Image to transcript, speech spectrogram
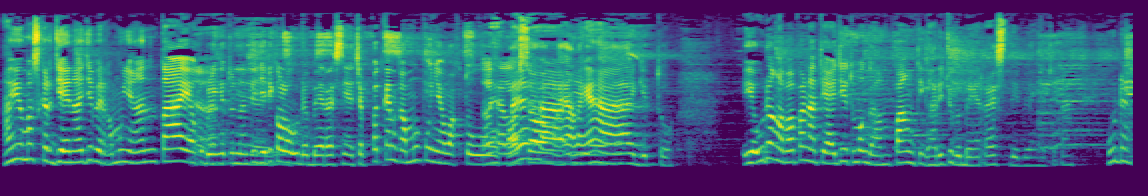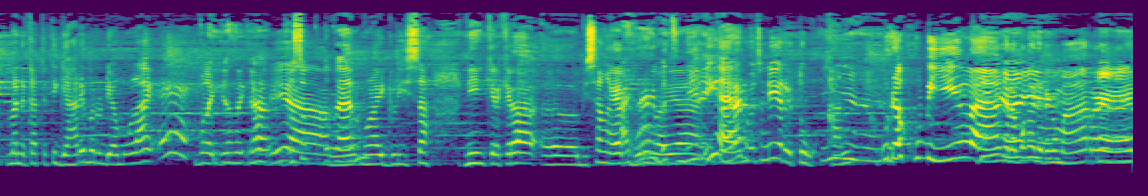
Ayo mas kerjain aja biar kamu nyantai. Aku bilang gitu nanti. jadi kalau udah beresnya cepet kan kamu punya waktu Leha-leha, kosong leha-leha gitu. Ya udah nggak apa-apa nanti aja. Itu mah gampang tiga hari juga beres dia bilang gitu kan. Udah mendekati tiga hari baru dia mulai. Eh mulai iya busuk tuh kan? mulai gelisah. Nih kira-kira eh, bisa nggak ya keburu nggak ya? sendiri, iya kan? ribet sendiri. Tuh kan udah aku bilang kenapa nggak dari kemarin?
